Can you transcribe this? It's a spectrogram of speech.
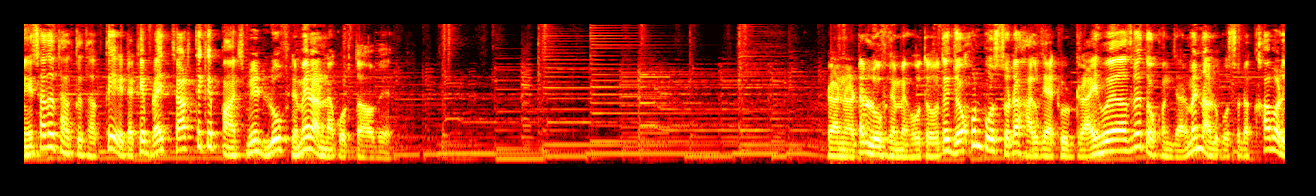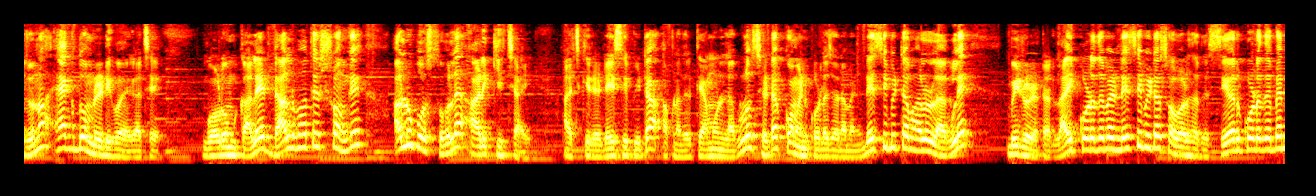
মেশাতে থাকতে থাকতে এটাকে প্রায় চার থেকে পাঁচ মিনিট লো ফ্লেমে রান্না করতে হবে। রান্নাটা লো ফ্লেমে হতে হতে যখন পোস্তটা হালকা একটু ড্রাই হয়ে আসবে, তখন জানবেন আলু পোস্তটা খাবার জন্য একদম রেডি হয়ে গেছে। গরমকালে ডাল ভাতের সঙ্গে আলু পোস্ত হলে আর কি চাই? আজকের রেসিপিটা আপনাদের কেমন লাগল সেটা কমেন্ট করে জানাবেন। রেসিপিটা ভালো লাগলে ভিডিওটা একটা লাইক করে দেবেন রেসিপিটা সবার সাথে শেয়ার করে দেবেন।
